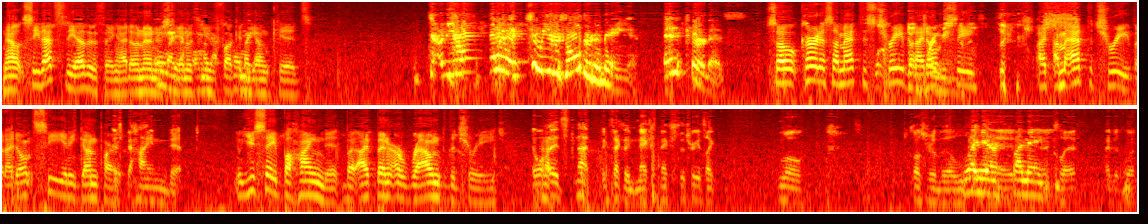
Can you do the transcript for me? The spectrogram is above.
Now, see, that's the other thing I don't oh understand God, with oh you God, oh fucking my young kids. You're only like two years older than me! And Curtis! So, Curtis, I'm at this tree, but Don't I don't see. I, I'm at the tree, but I don't see any gun parts. It's behind it. You say behind it, but I've been around the tree. Well, it's not exactly next next to the tree. It's like a little closer to the Right here, by me. the cliff. I just looked.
